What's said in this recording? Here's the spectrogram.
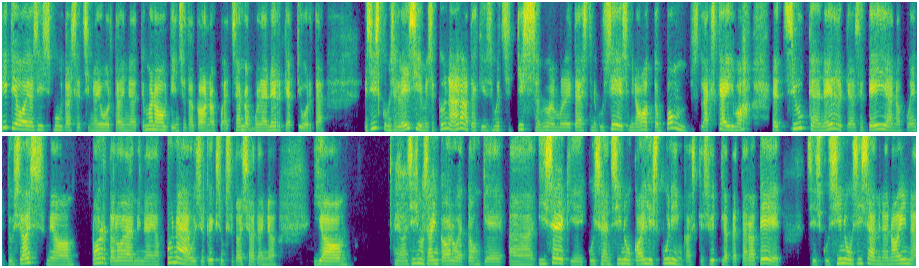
video ja siis muud asjad sinna juurde on ju, et ma naudin seda ka nagu, et see annab mulle energiat juurde. ja siis, kui ma selle esimese kõne ära tegin, siis mõtlesin, et issand jumal, mul oli täiesti nagu seesmine aatompomm läks käima, et sihuke energia, see teie nagu entusiasm ja pardal olemine ja põnevus ja kõik siuksed asjad on ju ja ja siis ma sain ka aru, et ongi äh, isegi, kui see on sinu kallis kuningas, kes ütleb, et ära tee, siis kui sinu sisemine naine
